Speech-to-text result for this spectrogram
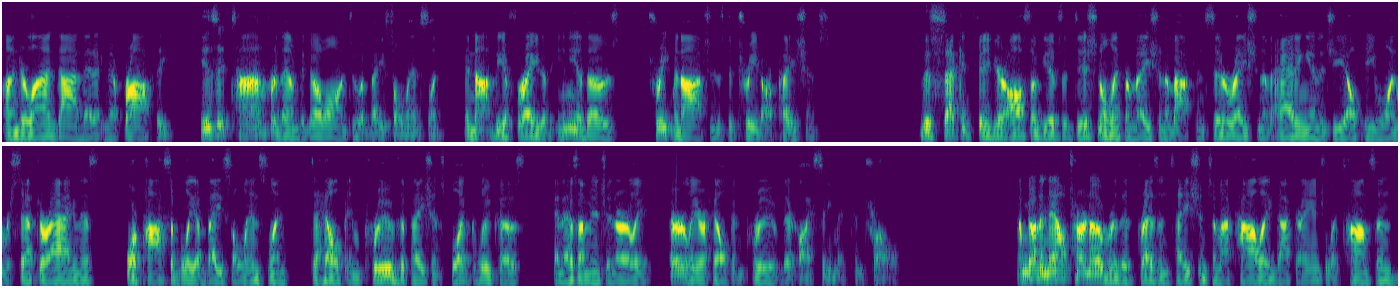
underlying diabetic nephropathy? Is it time for them to go on to a basal insulin and not be afraid of any of those treatment options to treat our patients? The second figure also gives additional information about consideration of adding in a GLP-1 receptor agonist or possibly a basal insulin to help improve the patient's blood glucose and as I mentioned earlier, earlier help improve their glycemic control. I'm going to now turn over the presentation to my colleague, Dr. Angela Thompson.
